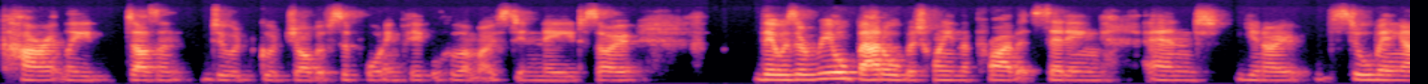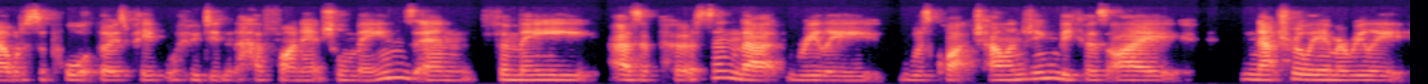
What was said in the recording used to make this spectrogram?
currently doesn't do a good job of supporting people who are most in need. So there was a real battle between the private setting and you know still being able to support those people who didn't have financial means and for me as a person that really was quite challenging because i naturally am a really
